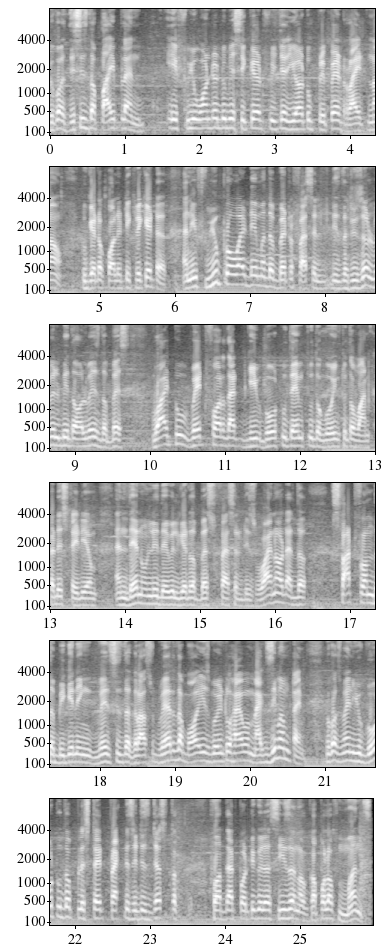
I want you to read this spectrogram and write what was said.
because this is the pipeline if you wanted to be secured future you have to prepare right now to get a quality cricketer. And if you provide them with the better facilities the result will be the, always the best. Why to wait for that give go to them to the going to the Wankhede stadium and then only they will get the best facilities? Why not at the start from the beginning this is the grassroots where the boy is going to have a maximum time? Because when you go to the play state practice it is just a for that particular season or couple of months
